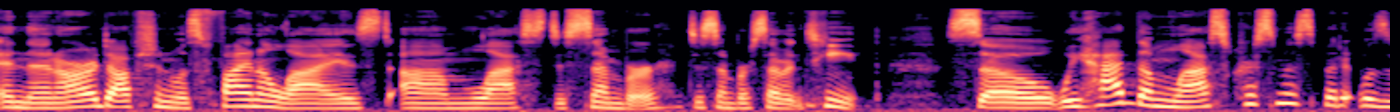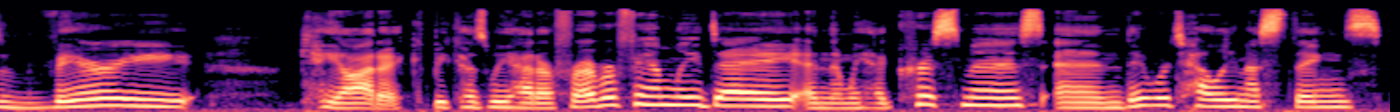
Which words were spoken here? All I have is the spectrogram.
and then our adoption was finalized um, last December, December 17th. So we had them last Christmas, but it was very chaotic because we had our Forever Family Day and then we had Christmas, and they were telling us things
